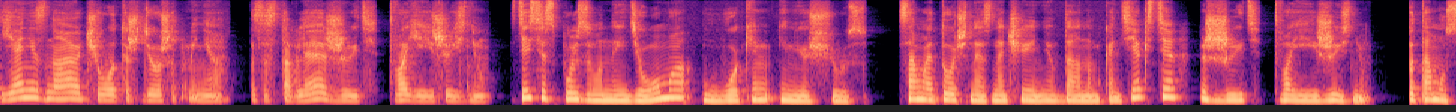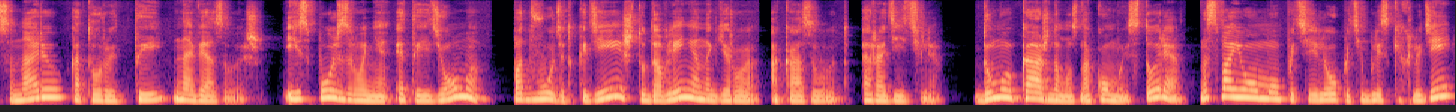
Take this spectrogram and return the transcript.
Я не знаю, чего ты ждешь от меня, заставляя жить твоей жизнью. Здесь использована идиома «walking in your shoes». Самое точное значение в данном контексте – жить твоей жизнью по тому сценарию, который ты навязываешь. И использование этой идиомы подводит к идее, что давление на героя оказывают родители. Думаю, каждому знакома история на своем опыте или опыте близких людей,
